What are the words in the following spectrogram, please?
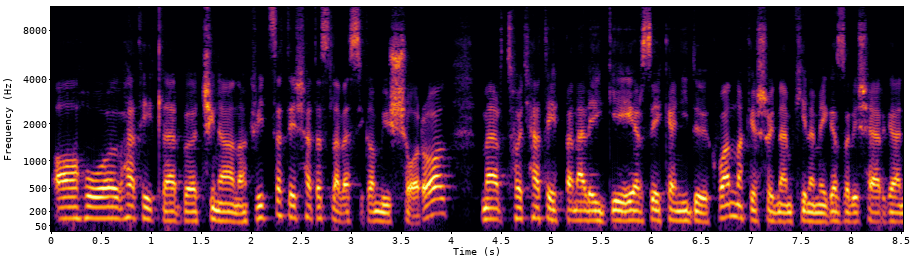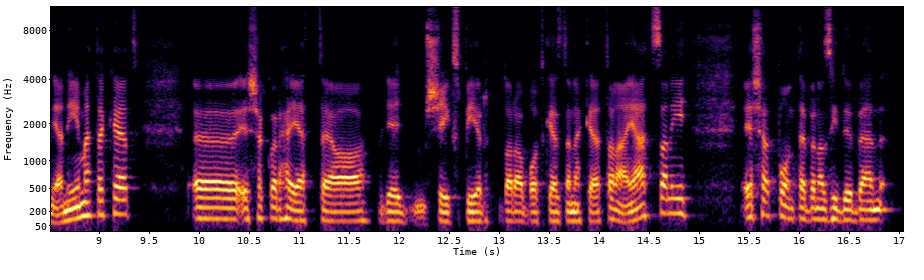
ahol hát Hitlerből csinálnak viccet, és hát ezt leveszik a műsorról, mert hogy hát éppen eléggé érzékeny idők vannak, és hogy nem kéne még ezzel is ergelni a németeket, és akkor helyette a, ugye egy Shakespeare darabot kezdenek el talán játszani, és hát pont ebben az időben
